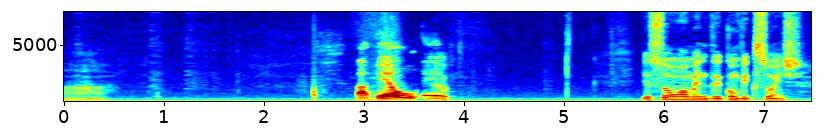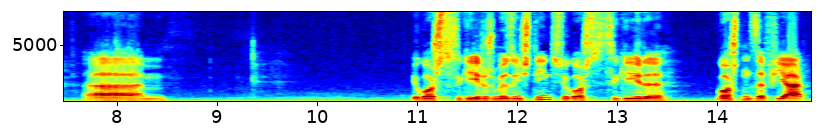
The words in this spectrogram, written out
Ah. Abel é. Eu, eu sou um homem de convicções. Eu gosto de seguir os meus instintos, eu gosto de seguir, uh, gosto de me desafiar.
